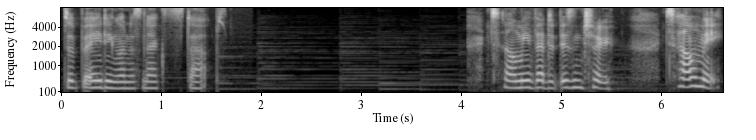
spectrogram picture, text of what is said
debating on his next steps. Tell me that it isn't true. Tell me.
